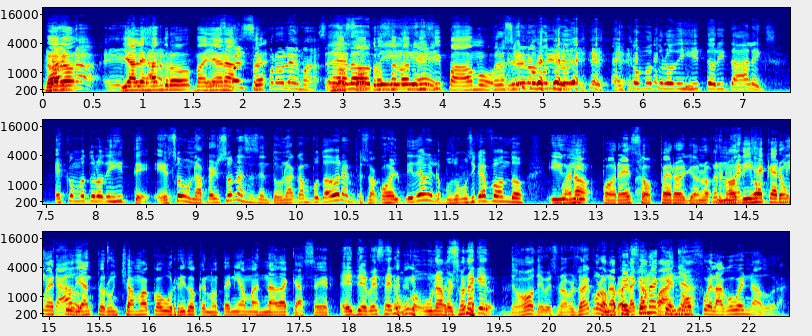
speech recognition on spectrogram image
No, ya no, está, eh, y Alejandro ya, mañana se- el problema. se- lo Nosotros se lo. Anticipamos. Pero sí, es, como tú lo, dije. es como tú lo dijiste ahorita, Alex. es como tú lo dijiste. Eso, una persona se sentó en una computadora, empezó a coger video y le puso música de fondo. Y, bueno, y- por eso, pero yo no, Pero no no es dije que era un estudiante, era un chamaco aburrido que no tenía más nada que hacer. eh, debe ser un- una persona que. No, debe ser una persona que Una colaboró en la persona que campaña. no fue la gobernadora,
